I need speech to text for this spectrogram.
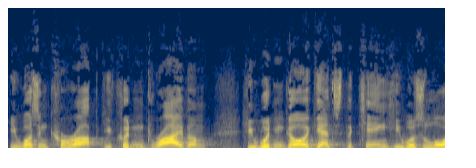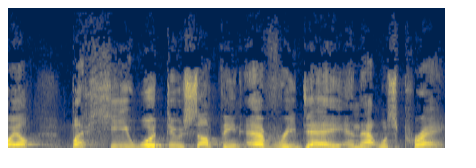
He wasn't corrupt. You couldn't bribe him. He wouldn't go against the king. He was loyal. But he would do something every day, and that was pray.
